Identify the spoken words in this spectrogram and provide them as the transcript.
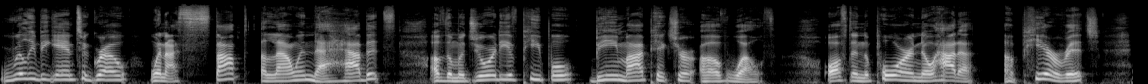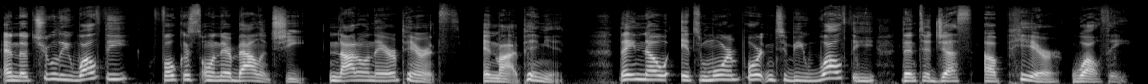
really began to grow when I stopped allowing the habits of the majority of people be my picture of wealth. Often the poor know how to appear rich, and the truly wealthy focus on their balance sheet, not on their appearance, in my opinion. They know it's more important to be wealthy than to just appear wealthy,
